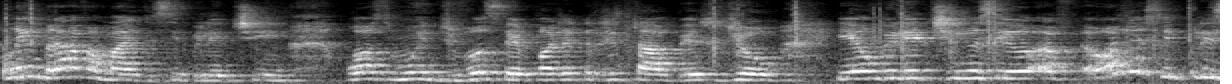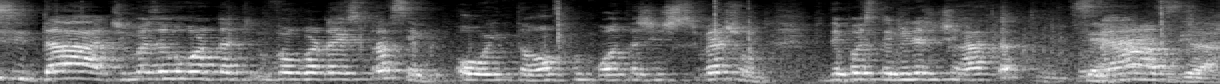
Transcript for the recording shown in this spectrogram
Eu lembrava mais desse bilhetinho. Gosto muito de você, pode acreditar. Beijo, Diogo. E é um bilhetinho assim, olha a simplicidade, mas eu vou guardar, vou guardar isso pra sempre. Ou então, enquanto a gente estiver junto. Depois termina, a gente rasga tudo. Você né? rasga?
